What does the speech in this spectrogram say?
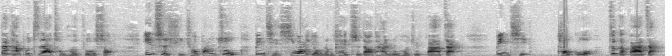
但他不知道从何着手。因此寻求帮助，并且希望有人可以指导他如何去发展，并且透过这个发展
